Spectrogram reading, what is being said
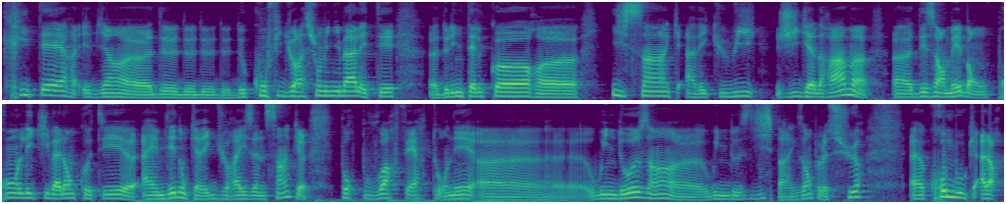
critères eh bien, euh, de, configuration minimale étaient de l'Intel Core i5 avec 8 Go de RAM. Euh, désormais, ben, on prend l'équivalent côté euh, AMD, donc avec du Ryzen 5, pour pouvoir faire tourner euh, Windows, hein, Windows 10 par exemple, sur Chromebook. Alors,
